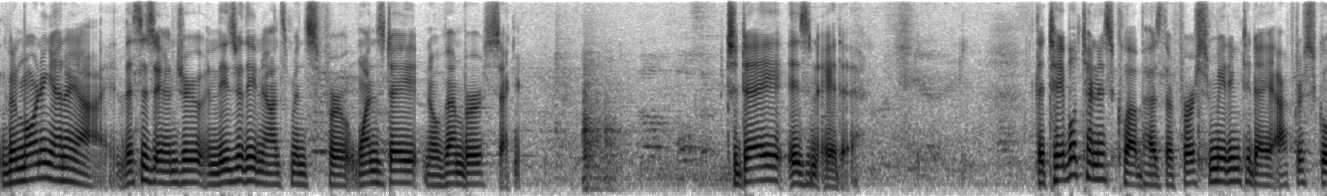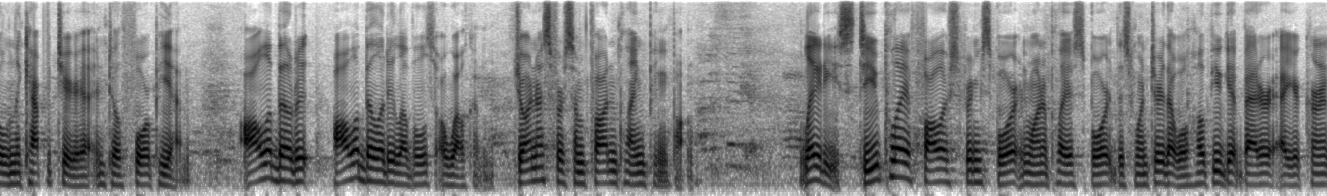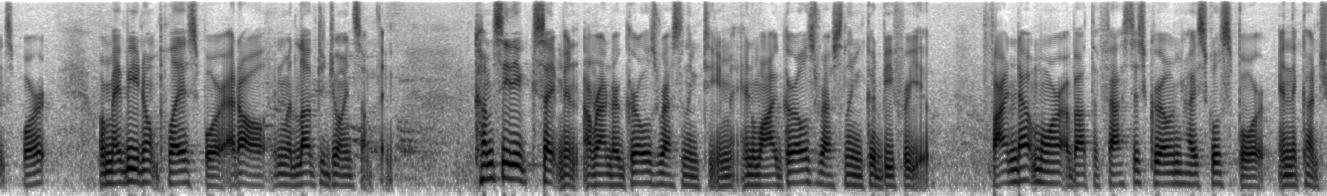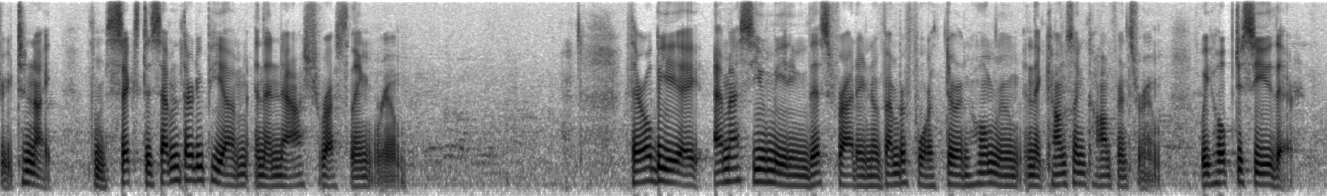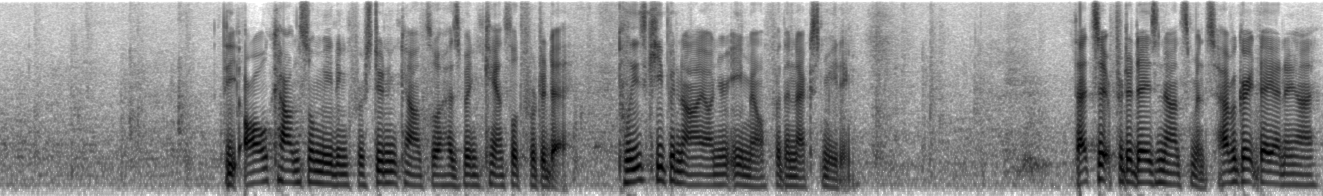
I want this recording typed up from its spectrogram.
Good morning, NAI. This is Andrew, and these are the announcements for Wednesday, November 2nd. Today is an A Day. The Table Tennis Club has their first meeting today after school in the cafeteria until 4 p.m. All ability, all ability levels are welcome. Join us for some fun playing ping pong. Ladies, do you play a fall or spring sport and want to play a sport this winter that will help you get better at your current sport? Or maybe you don't play a sport at all and would love to join something. Come see the excitement around our girls wrestling team and why girls wrestling could be for you. Find out more about the fastest growing high school sport in the country tonight from 6 to 7.30 p.m. in the Nash Wrestling Room. There will be a MSU meeting this Friday, November 4th during homeroom in the counseling conference room. We hope to see you there. The all-council meeting for student council has been canceled for today. Please keep an eye on your email for the next meeting. That's it for today's announcements. Have a great day, NAI.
